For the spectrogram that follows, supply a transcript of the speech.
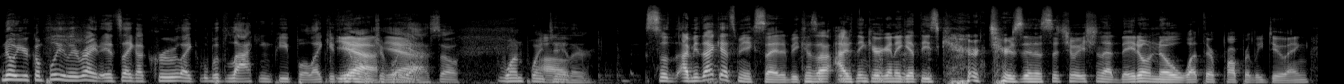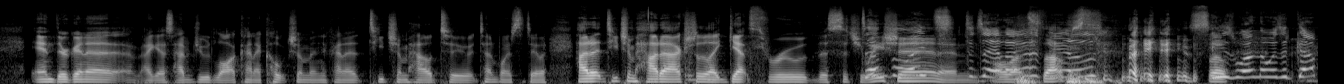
No, you're completely right. It's like a crew like with lacking people. Like if you have Yeah, a bunch of yeah. yeah. So one point Um, Taylor. So I mean that gets me excited because I, I think you're gonna get these characters in a situation that they don't know what they're properly doing, and they're gonna I guess have Jude Law kind of coach them and kind of teach them how to ten points to Taylor how to teach them how to actually like get through this situation and all that stuff. so He's won the Wizard Cup.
